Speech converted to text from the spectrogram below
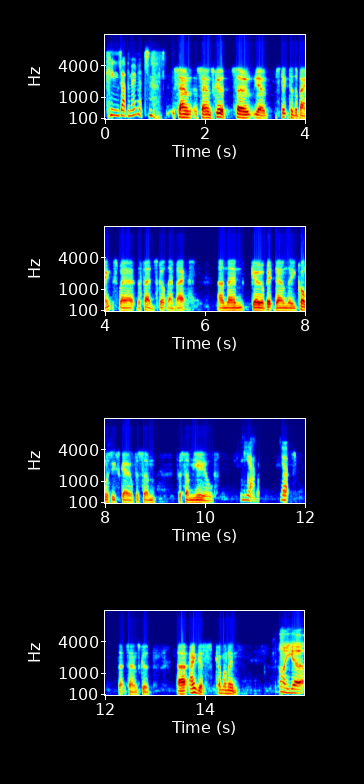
kings at the moment. Sound, sounds good. So, you know, stick to the banks where the Fed's got their backs, and then go a bit down the quality scale for some for some yield. Yeah, yeah, that sounds good. Uh, Angus, come on in. I, uh,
